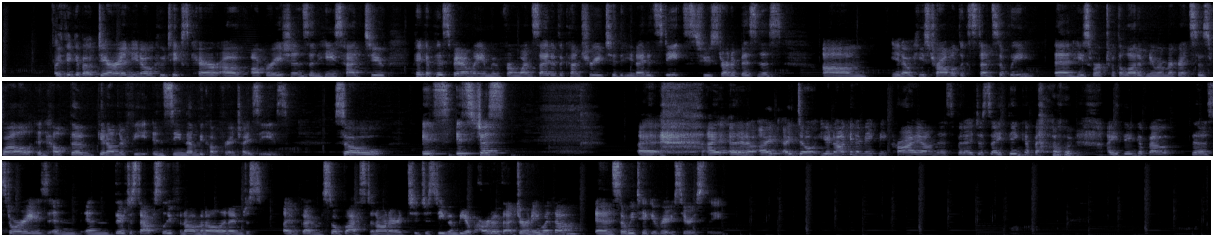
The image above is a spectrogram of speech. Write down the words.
I think about Darren, you know, who takes care of operations and he's had to pick up his family and move from one side of the country to the United States to start a business. Um, you know, he's traveled extensively and he's worked with a lot of new immigrants as well and helped them get on their feet and seen them become franchisees. So it's it's just I, I, I don't know. I, I don't. You're not going to make me cry on this, but I just I think about I think about the stories and and they're just absolutely phenomenal. And I'm just I'm, I'm so blessed and honored to just even be a part of that journey with them. And so we take it very seriously.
